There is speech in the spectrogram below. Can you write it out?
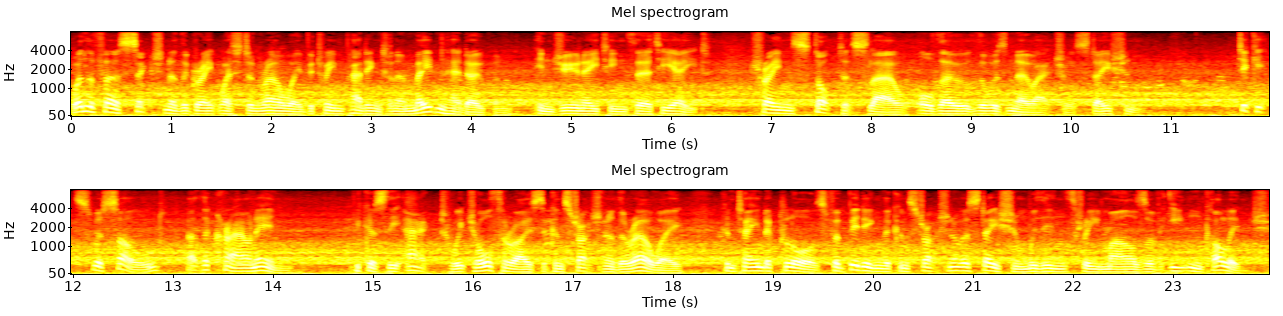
When the first section of the Great Western Railway between Paddington and Maidenhead opened in June 1838, trains stopped at Slough although there was no actual station. Tickets were sold at the Crown Inn because the Act which authorised the construction of the railway contained a clause forbidding the construction of a station within three miles of Eton College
